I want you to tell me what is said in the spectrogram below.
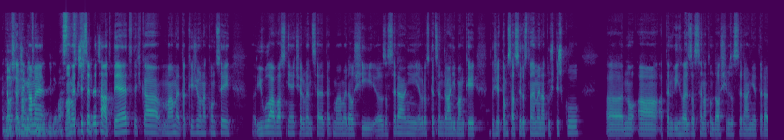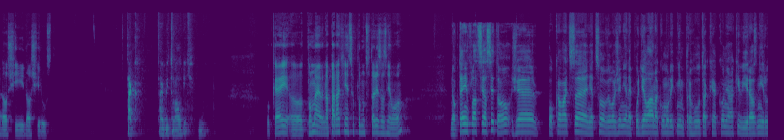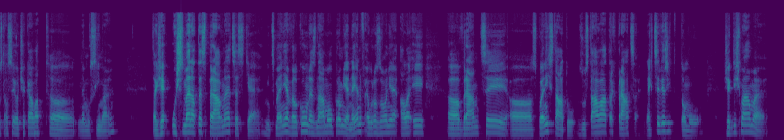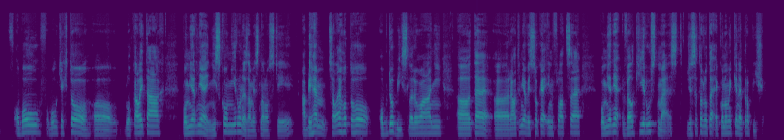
A no, takže máme, vlastně máme 395, teďka máme taky, že na konci júla vlastně, července, tak máme další zasedání Evropské centrální banky, takže tam se asi dostaneme na tu čtyřku, no a, a ten výhled zase na tom dalším zasedání je teda další, další růst. Tak, tak by to mal být. OK. Tome, napadá ti něco k tomu, co tady zaznělo? No k té inflaci asi to, že pokud se něco vyloženě nepodělá na komoditním trhu, tak jako nějaký výrazný růst asi očekávat uh, nemusíme. Takže už jsme na té správné cestě. Nicméně velkou neznámou pro mě nejen v eurozóně, ale i uh, v rámci Spojených států zůstává trh práce. Nechci věřit tomu, že když máme obou, v obou těchto uh, lokalitách poměrně nízkou míru nezaměstnanosti a během celého toho období sledování uh, té uh, relativně vysoké inflace poměrně velký růst mest, že se to do té ekonomiky nepropíše.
